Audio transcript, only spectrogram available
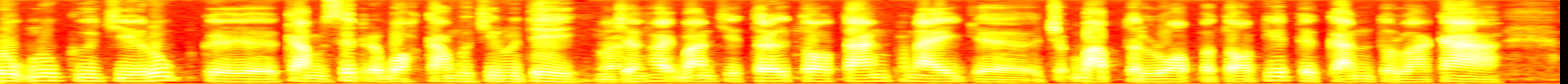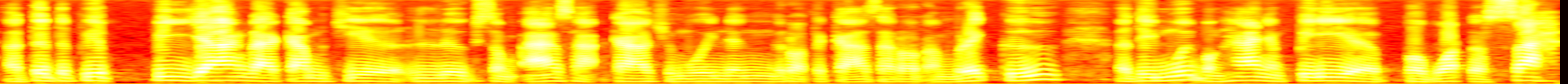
រូបនោះគឺជារូបកម្មសិទ្ធិរបស់កម្ពុជានោះទេអញ្ចឹងហើយបានជាត្រូវតតាំងផ្នែកច្បាប់ទលាប់បន្តទៀតទៅកាន់តុលាការទស្សនវិជ្ជាពីរយ៉ាងដែលកម្ពុជាលើកសម្អាងសហការជាមួយនឹងរដ្ឋការសហរដ្ឋអាមេរិកគឺទី1បង្ហាញអំពីប្រវត្តិសាស្ត្រ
